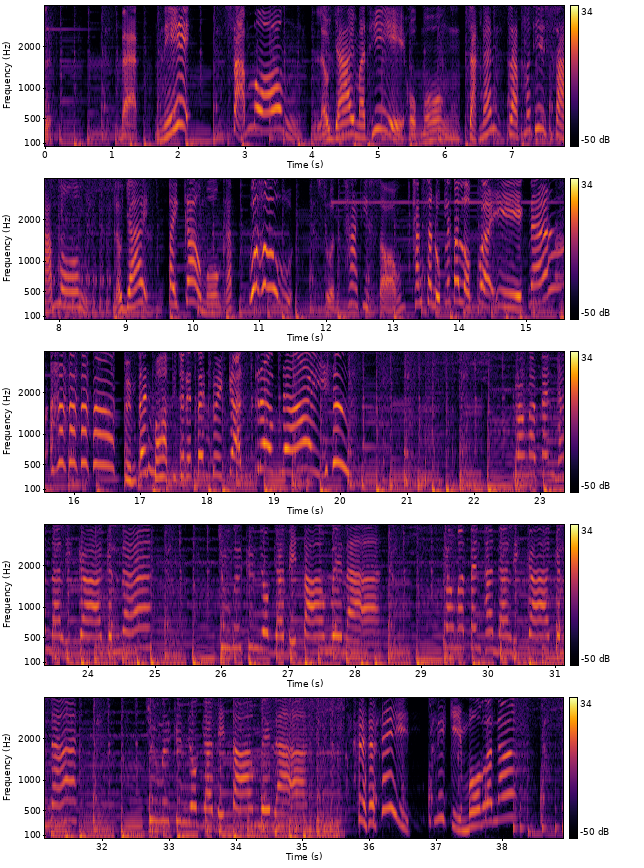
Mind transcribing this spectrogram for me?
แบบนี้สามโมง แล้วย้ายมาที่หกโมง จากนั้นกลับมาที่สามโมง แล้วย้ายไป9โมงครับว้าว ส่วนท่าที่2ทั้งสนุกและตลกกว่าอีกนะ ตื่นเต้นมากที่จะได้เต้นด้วยกันเริ่มเลย เรามาเต้นทันนาฬิกากันนะ ชูมือขึ้นยกย้ายไปตามเวลา เรามาเต้นทันนาฬิกากันนะ ชูมือขึ้นยกย้ายไปตามเวลา เฮ้ย นี่กี่โมงแล้วนะ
